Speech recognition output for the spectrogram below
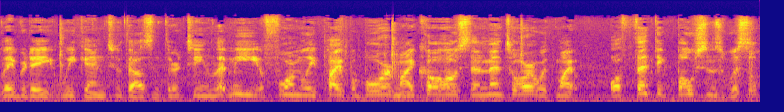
Labor Day weekend 2013, let me formally pipe aboard my co-host and mentor with my authentic bosun's whistle.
